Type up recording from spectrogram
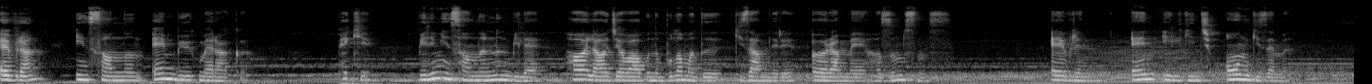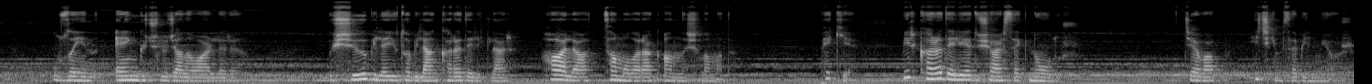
Evren, insanlığın en büyük merakı. Peki, bilim insanlarının bile hala cevabını bulamadığı gizemleri öğrenmeye hazır mısınız? Evrenin en ilginç 10 gizemi. Uzayın en güçlü canavarları. Işığı bile yutabilen kara delikler hala tam olarak anlaşılamadı. Peki, bir kara deliğe düşersek ne olur? Cevap hiç kimse bilmiyor.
